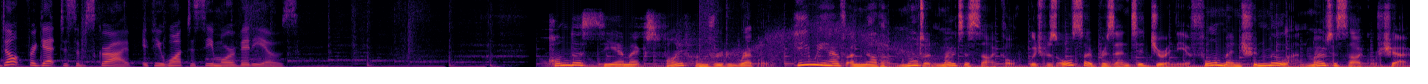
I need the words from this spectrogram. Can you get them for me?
Don't forget to subscribe if you want to see more videos. Honda CMX 500 Rebel. Here we have another modern motorcycle, which was also presented during the aforementioned Milan Motorcycle Show.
